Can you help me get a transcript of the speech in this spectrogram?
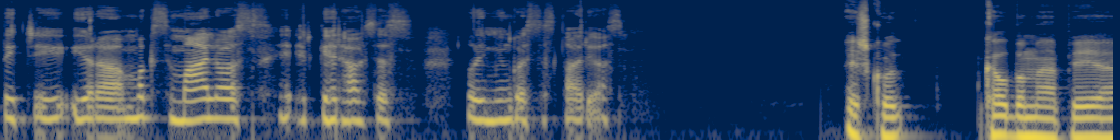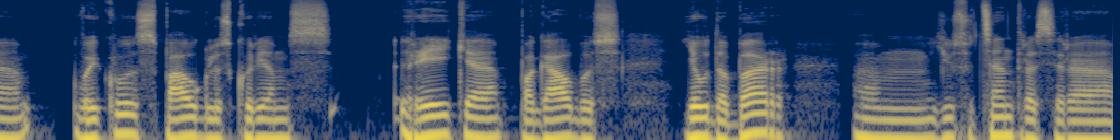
tai čia yra maksimalios ir geriausios laimingos istorijos. Aišku, kalbame apie vaikus, paauglius, kuriems reikia pagalbos jau dabar. Um, jūsų centras yra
